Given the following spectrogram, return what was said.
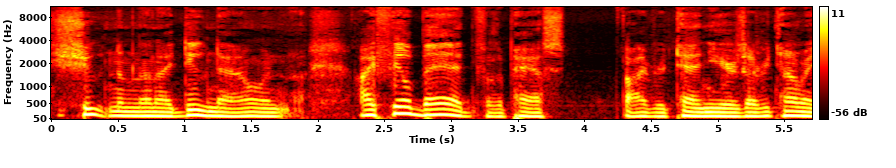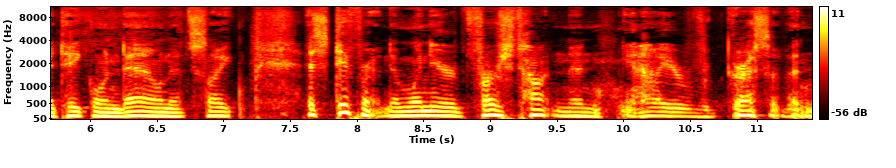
shooting them than I do now, and I feel bad for the past five or ten years. Every time I take one down, it's like it's different than when you're first hunting and you know you're aggressive and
